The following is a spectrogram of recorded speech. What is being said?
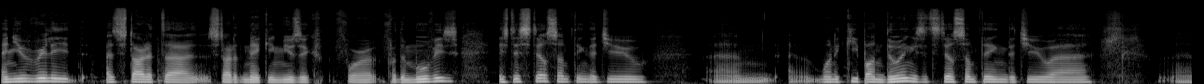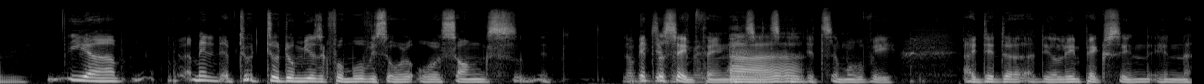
And you really uh, started uh, started making music for for the movies. Is this still something that you um, uh, want to keep on doing? Is it still something that you? Um, Yeah, I mean to to do music for movies or or songs, it, No it's the same difference, maybe. thing. It's, it's, Ah. it's a movie. I did uh, the Olympics in in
